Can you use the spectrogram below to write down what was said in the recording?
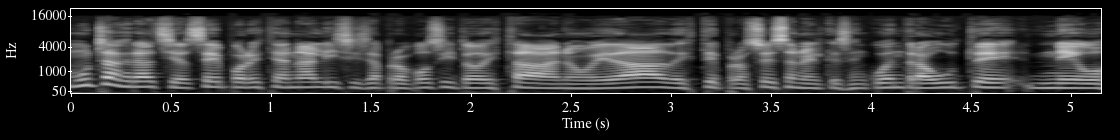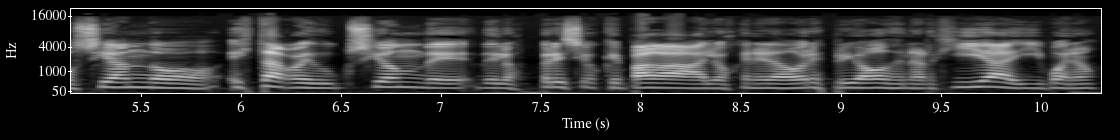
Muchas gracias eh, por este análisis a propósito de esta novedad, de este proceso en el que se encuentra UTE negociando esta reducción de, los precios que paga a los generadores privados de energía y bueno,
